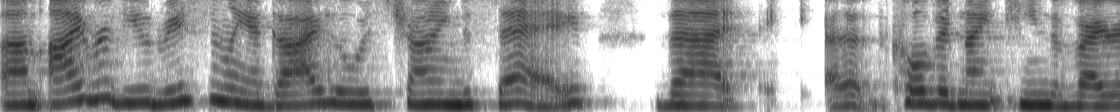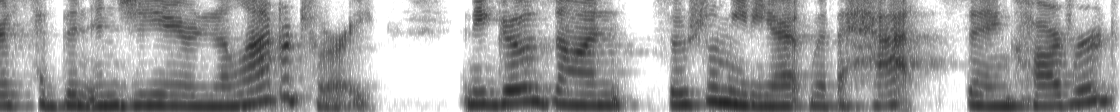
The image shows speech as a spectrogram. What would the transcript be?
Um, I reviewed recently a guy who was trying to say that uh, COVID 19, the virus, had been engineered in a laboratory. And he goes on social media with a hat saying Harvard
